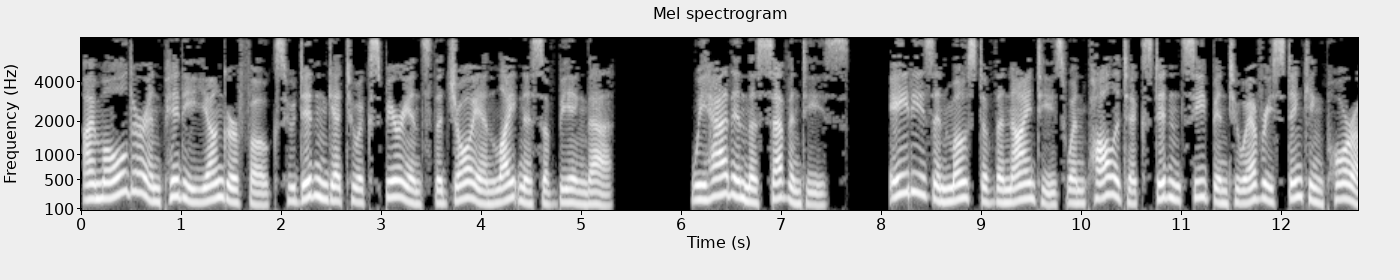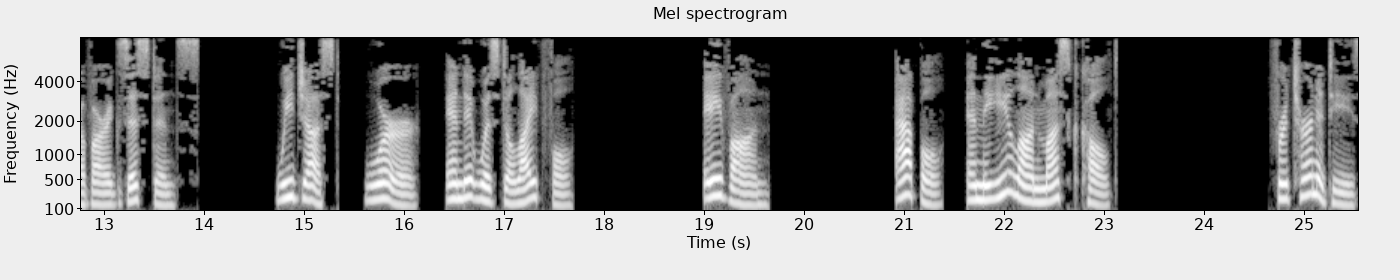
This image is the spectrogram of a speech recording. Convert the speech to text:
I'm older and pity younger folks who didn't get to experience the joy and lightness of being that we had in the 70s, 80s, and most of the 90s when politics didn't seep into every stinking pore of our existence. We just were. And it was delightful. Avon, Apple, and the Elon Musk cult. Fraternities.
